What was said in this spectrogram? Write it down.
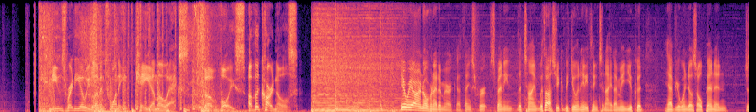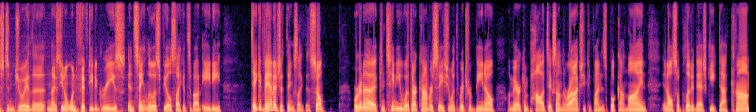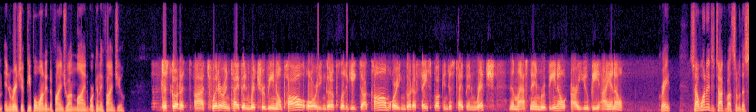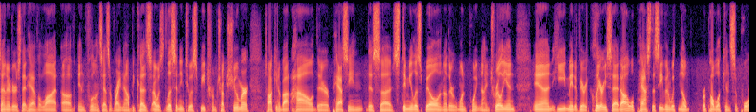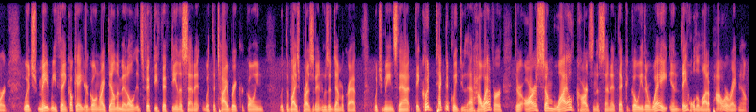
News Radio 1120 KMOX, the voice of the Cardinals. Here we are in Overnight America. Thanks for spending the time with us. You could be doing anything tonight. I mean, you could have your windows open and just enjoy the nice, you know, when 50 degrees in St. Louis feels like it's about 80, take advantage of things like this. So, we're going to continue with our conversation with Rich Rubino, American Politics on the Rocks. You can find his book online and also politi-geek.com. And Rich, if people wanted to find you online, where can they find you? Just go to uh, Twitter and type in Rich Rubino Pol, or you can go to politigeek.com, or you can go to Facebook and just type in Rich, and then last name Rubino, R U B I N O. Great. So I wanted to talk about some of the senators that have a lot of influence as of right now because I was listening to a speech from Chuck Schumer talking about how they're passing this uh, stimulus bill, another 1.9 trillion, and he made it very clear. He said, "Oh, we'll pass this even with no Republican support, which made me think, okay, you're going right down the middle. It's 50 50 in the Senate, with the tiebreaker going with the vice president, who's a Democrat, which means that they could technically do that. However, there are some wild cards in the Senate that could go either way, and they hold a lot of power right now.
